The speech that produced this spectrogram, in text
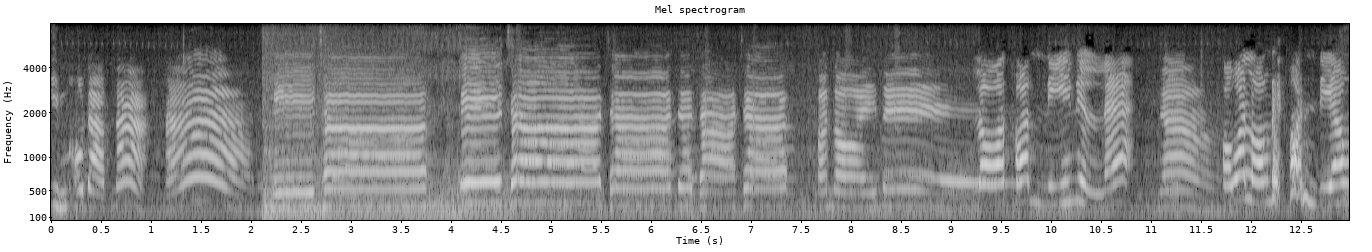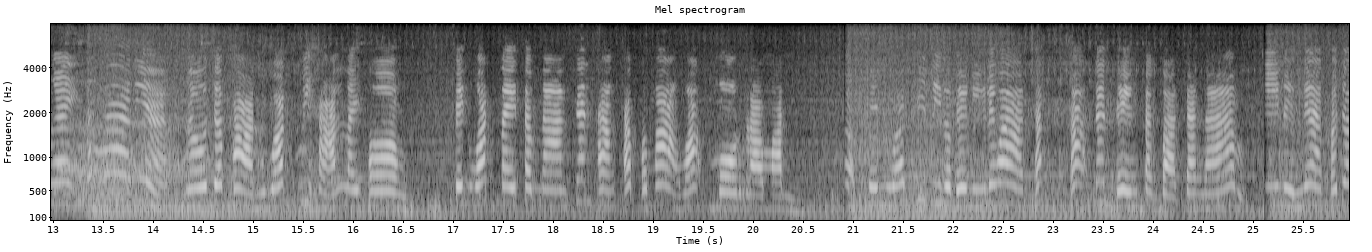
อิ่มเอาดาบหน้าอ่าเอชาเอชาชาชาชาชามาหน่อยแม่รอท่อนนี้เนี่ยแหละ นะเพราะว่าร้องได้ท่อนเดียวไงข้างหน้าเนี่ย เราจะผ่านวัดวิหารไหลทอง เป็นวัดในตำนานเส้นทางทัพพม่าวะโมรามัน เป็นวัดที่มีประเพณีเรียกว่าชักพระเล่นเพลงตักบาตรกลางน้ำปีหนึ่งเนี่ยเขาจะ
